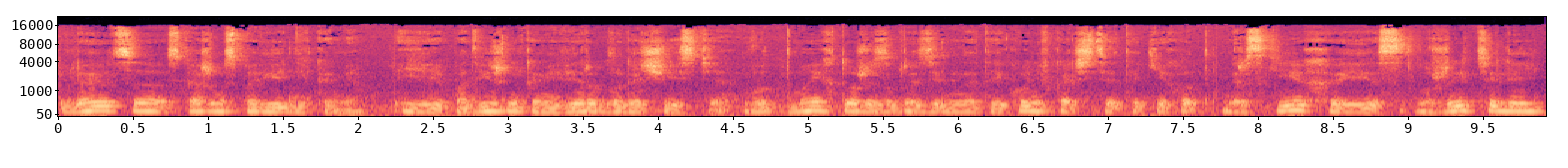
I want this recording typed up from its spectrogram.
являются, скажем, исповедниками и подвижниками веры благочестия. Вот мы их тоже изобразили на этой иконе в качестве таких вот мирских и служителей.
